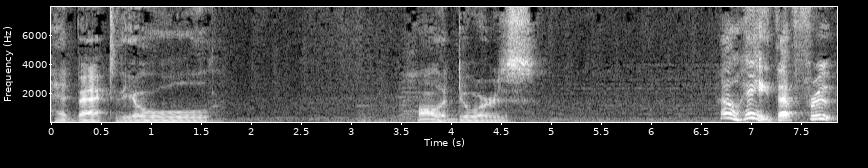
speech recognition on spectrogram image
head back to the old Hall of Doors. Oh, hey, that fruit.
